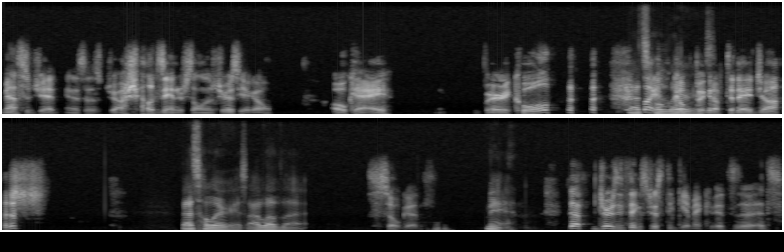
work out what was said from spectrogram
message it, and it says Josh Alexander selling his jersey. I go, okay, very cool. That's like, come pick it up today, Josh. That's hilarious. I love that. So good. Man. That Jersey thing's just a gimmick. It's a, it's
